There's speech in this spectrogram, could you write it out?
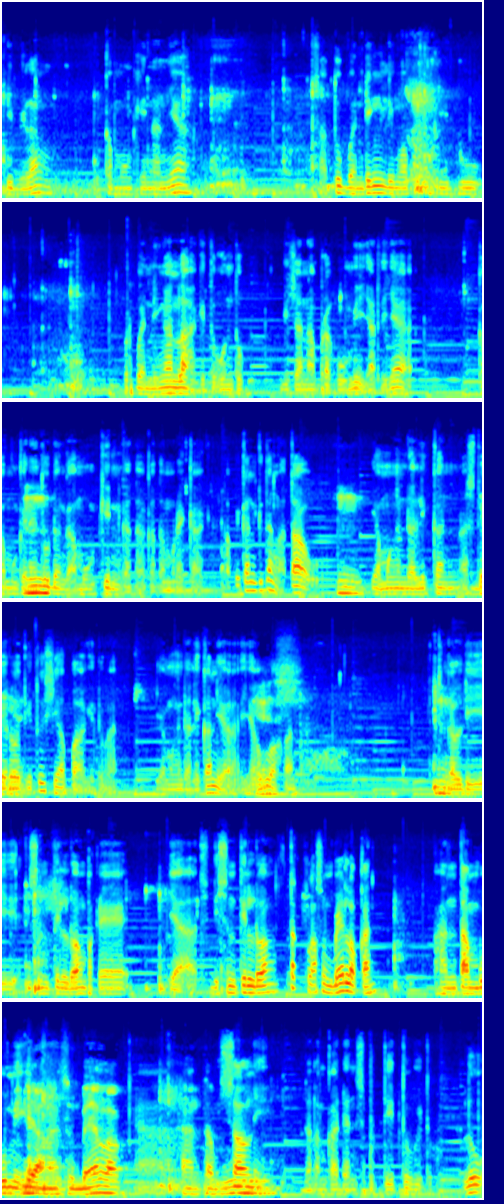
dibilang kemungkinannya satu banding 50 ribu perbandingan lah gitu untuk bisa nabrak bumi artinya kemungkinan Hmm. itu udah nggak mungkin kata kata mereka tapi kan kita nggak tahu Hmm. yang mengendalikan asteroid Iya. itu siapa gitu kan yang mengendalikan ya ya Allah Yes. kan tinggal disentil doang pakai ya disentil doang tek langsung belok kan. Hantam bumi kan. Langsung belok. Nah, Hantam misal bumi. nih dalam keadaan seperti itu gitu. Lu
